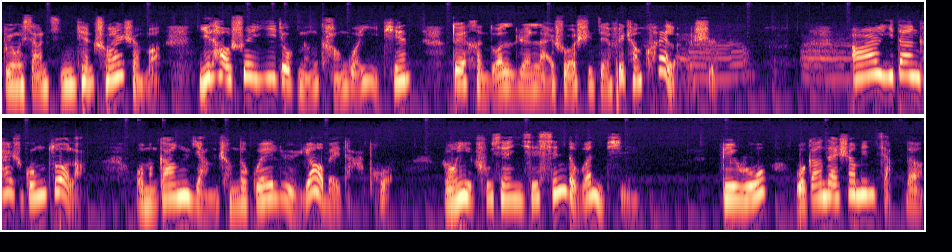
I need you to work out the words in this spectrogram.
不用想今天穿什么，一套睡衣就能扛过一天。对很多人来说是件非常快乐的事。而一旦开始工作了，我们刚养成的规律要被打破，容易出现一些新的问题。比如我刚在上面讲的，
